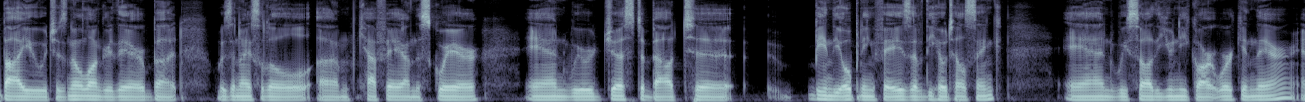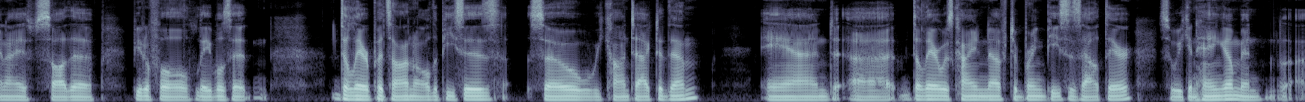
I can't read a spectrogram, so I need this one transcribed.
Bayou, which is no longer there, but was a nice little um, cafe on the square, and we were just about to be in the opening phase of the hotel Sync, and we saw the unique artwork in there, and I saw the beautiful labels that Delaire puts on all the pieces. So we contacted them, and uh, Delaire was kind enough to bring pieces out there so we can hang them and uh,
